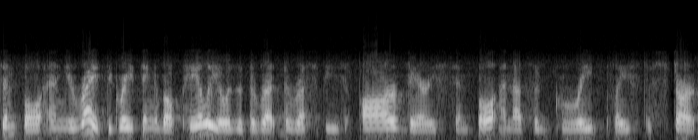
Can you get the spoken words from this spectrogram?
simple, and you're right. The great thing about paleo is that the re- the recipes are very simple, and that's a great place to start.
